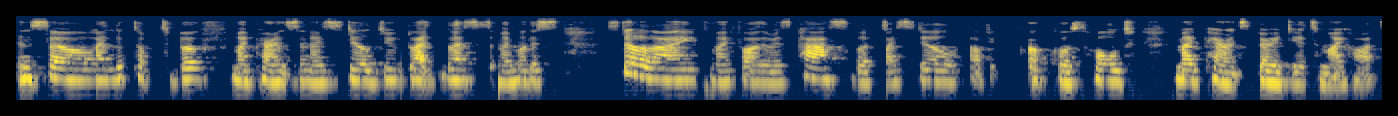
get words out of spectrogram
And so I looked up to both my parents, and I still do. Bless my mother's still alive. My father is passed, but I still, of course, hold my parents very dear to my heart.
